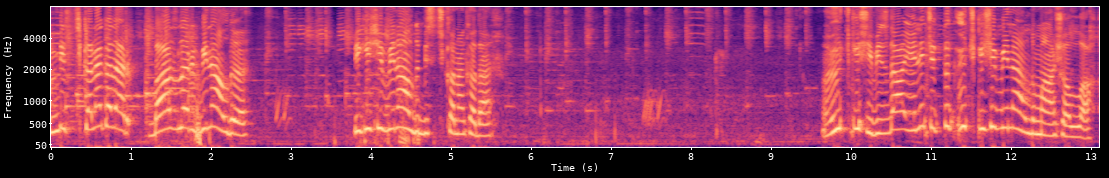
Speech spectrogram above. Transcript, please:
Ama biz çıkana kadar bazıları win aldı. Bir kişi win aldı biz çıkana kadar. Üç kişi biz daha yeni çıktık. Üç kişi win aldı maşallah.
